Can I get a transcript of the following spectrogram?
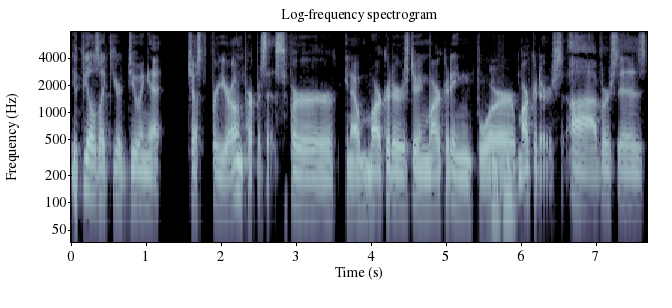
it feels like you're doing it just for your own purposes, for you know marketers doing marketing for mm-hmm. marketers uh, versus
